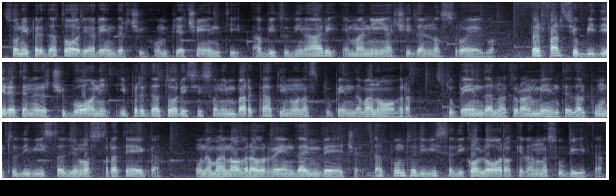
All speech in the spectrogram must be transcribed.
Sono i predatori a renderci compiacenti, abitudinari e maniaci del nostro ego. Per farsi ubbidire e tenerci buoni, i predatori si sono imbarcati in una stupenda manovra, stupenda naturalmente dal punto di vista di uno stratega, una manovra orrenda invece dal punto di vista di coloro che l'hanno subita.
